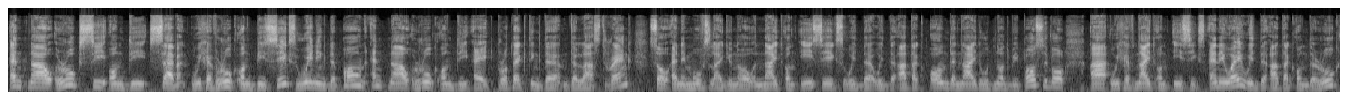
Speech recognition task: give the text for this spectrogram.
and now rook c on d7. We have rook on b6, winning the pawn, and now rook on d8, protecting the, the last rank. So any moves like, you know, knight on e6 with the, with the attack on the knight would not be possible. Uh, we have knight on e6 anyway with the attack on the rook.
